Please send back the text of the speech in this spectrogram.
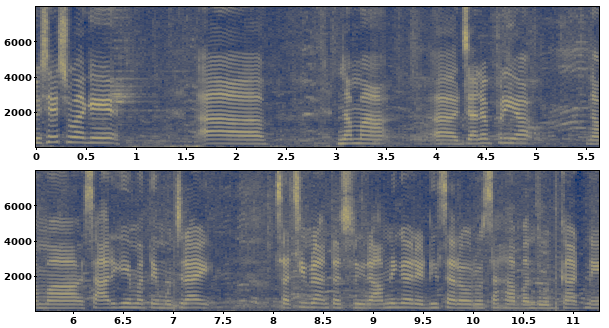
ವಿಶೇಷವಾಗಿ ನಮ್ಮ ಜನಪ್ರಿಯ ನಮ್ಮ ಸಾರಿಗೆ ಮತ್ತು ಮುಜರಾಯಿ ಸಚಿವರಂತ ಶ್ರೀ ರಾಮಲಿಂಗ ರೆಡ್ಡಿ ಸರ್ ಅವರು ಸಹ ಬಂದು ಉದ್ಘಾಟನೆ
